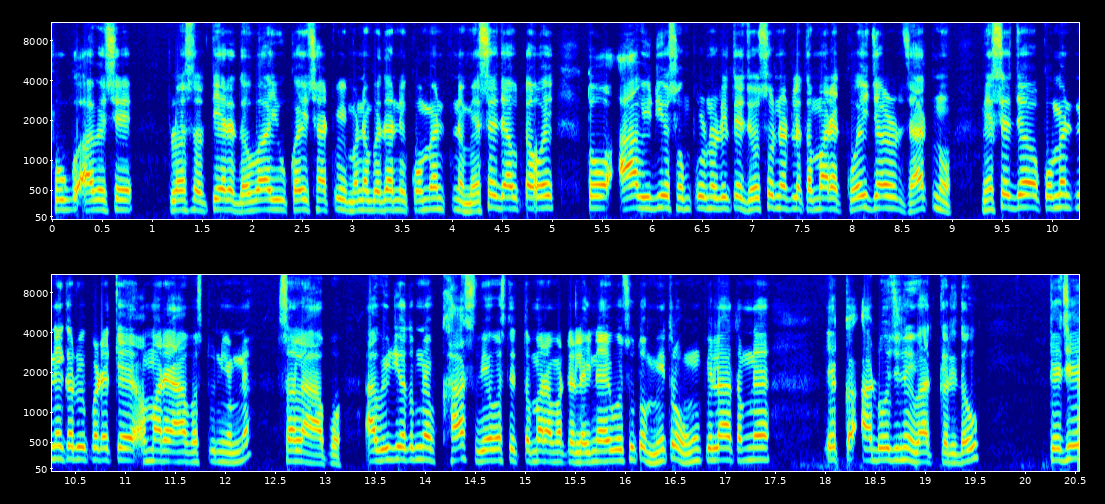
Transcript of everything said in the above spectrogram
ફૂગ આવે છે પ્લસ અત્યારે દવાયું કઈ છાંટવી મને બધાની કોમેન્ટ ને મેસેજ આવતા હોય તો આ વીડિયો સંપૂર્ણ રીતે જોશો ને એટલે તમારે કોઈ જાતનું મેસેજ કોમેન્ટ નહીં કરવી પડે કે અમારે આ વસ્તુની અમને સલાહ આપો. આ વીડિયો તમને ખાસ વ્યવસ્થિત તમારા માટે લઈને આવ્યો છું. તો મિત્રો, હું પહેલાં તમને એક આ ડોઝની વાત કરી દઉં કે જે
